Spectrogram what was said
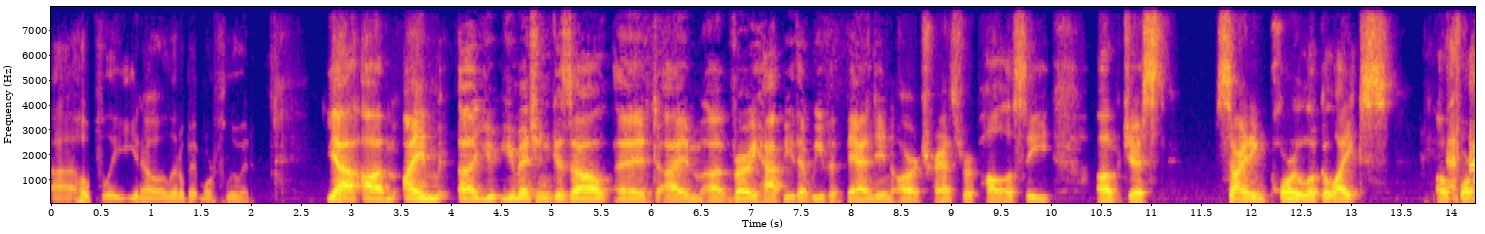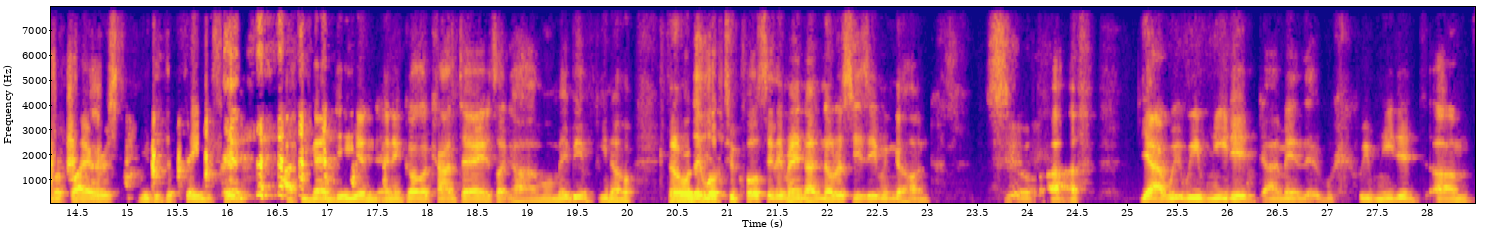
Uh, hopefully, you know, a little bit more fluid. Yeah, um, I'm. Uh, you you mentioned Ghezzal, and I'm uh, very happy that we've abandoned our transfer policy of just signing poor lookalikes of former players. We did the same thing, Happy Mendy and, and N'Golo Kante. It's like, oh well, maybe if you know they don't really look too closely, they may not notice he's even gone. So uh, yeah, we, we've needed. I mean, we've needed um,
